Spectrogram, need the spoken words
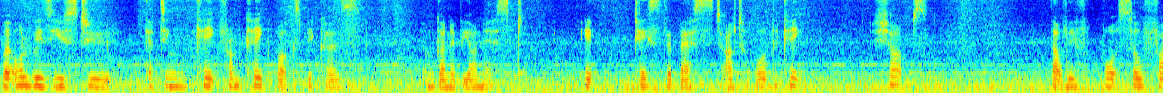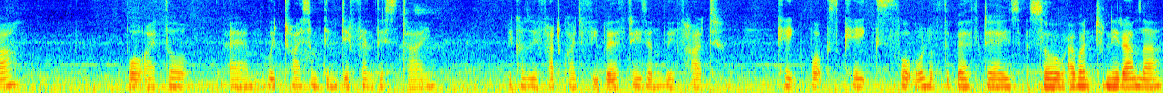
We're always used to getting cake from cake box because i'm gonna be honest it tastes the best out of all the cake shops that we've bought so far. But i thought um, we'd try something different this time because we've had quite a few birthdays and we've had cake box cakes for all of the birthdays. So i went to nirala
